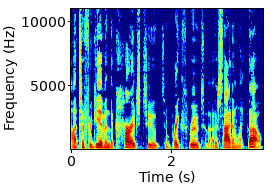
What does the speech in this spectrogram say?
uh, to forgive and the courage to to break through to the other side and let go.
